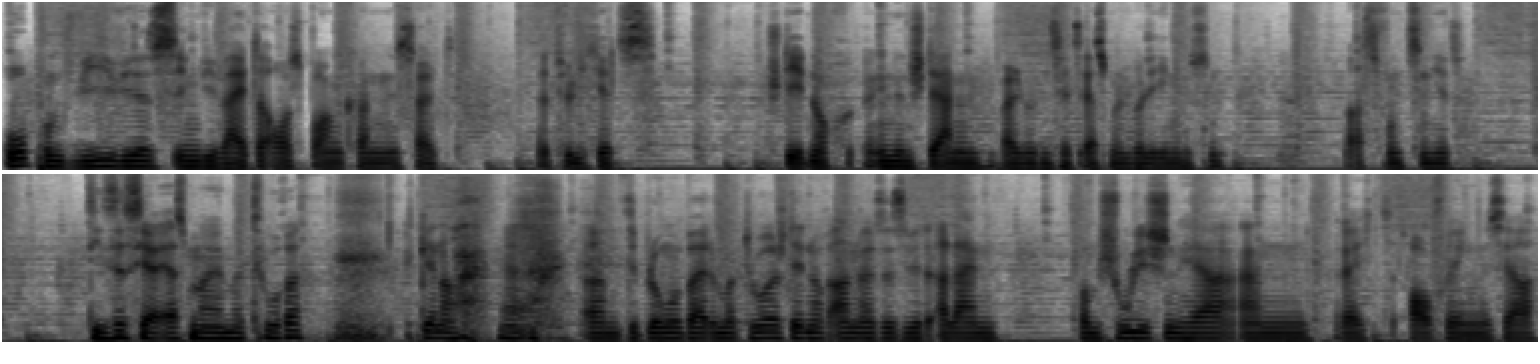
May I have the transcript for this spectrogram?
Ob und wie wir es irgendwie weiter ausbauen können, ist halt natürlich jetzt, steht noch in den Sternen, weil wir uns jetzt erstmal überlegen müssen, was funktioniert. Dieses Jahr erstmal Matura. Genau. Ja. Ähm, Diplomarbeit und Matura steht noch an, also es wird allein vom Schulischen her ein recht aufregendes Jahr.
